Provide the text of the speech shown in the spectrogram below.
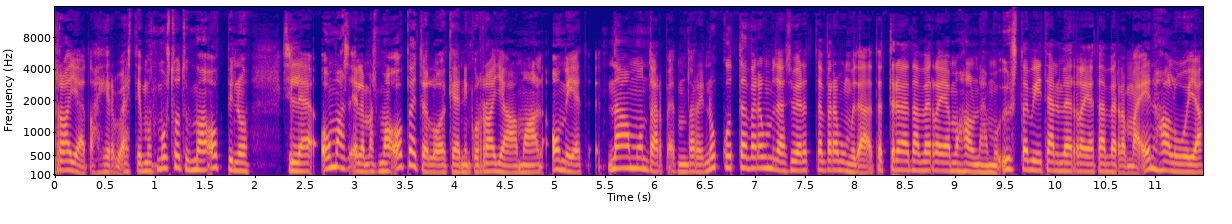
rajata hirveästi. Mutta musta tuntuu, että mä oon oppinut sille omassa elämässä, mä oon opetellut oikein niin rajaamaan omi, että et nämä on mun tarpeet. Mun tarvitsee nukkua tämän verran, mun pitää syödä tämän verran, mun pitää tehdä tämän verran ja mä haluan nähdä mun ystäviä tämän verran ja tämän verran mä en halua. Ja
